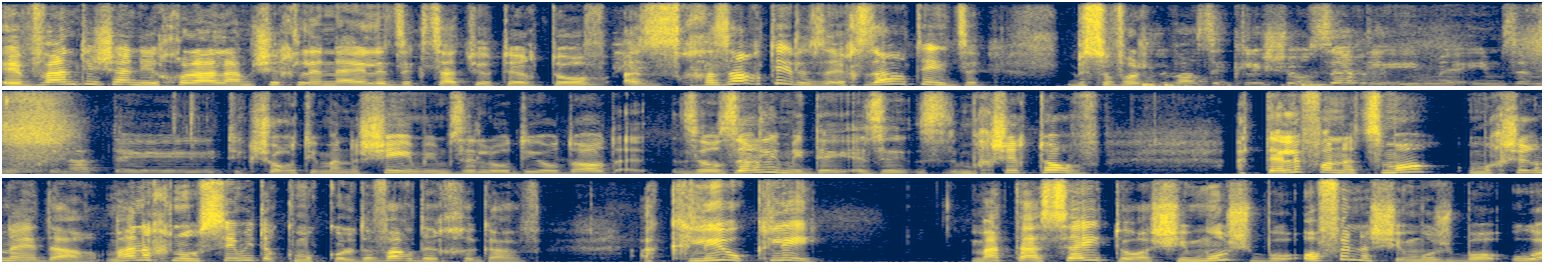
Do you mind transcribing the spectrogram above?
הבנתי שאני יכולה להמשיך לנהל את זה קצת יותר טוב, אז חזרתי לזה, החזרתי את זה. בסופו של דבר זה כלי שעוזר לי, אם, אם זה מבחינת אה, תקשורת עם אנשים, אם זה להודיע הודעות, זה עוזר לי מדי, זה, זה מכשיר טוב. הטלפון עצמו הוא מכשיר נהדר. מה אנחנו עושים איתו? כמו כל דבר, דרך אגב. הכלי הוא כלי. מה תעשה איתו? השימוש בו, אופן השימוש בו, הוא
